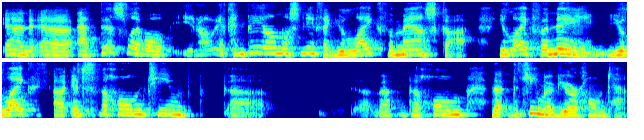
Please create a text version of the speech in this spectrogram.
and uh, at this level you know it can be almost anything. You like the mascot. You like the name. You like uh, it's the home team uh, the, the home the, the team of your hometown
